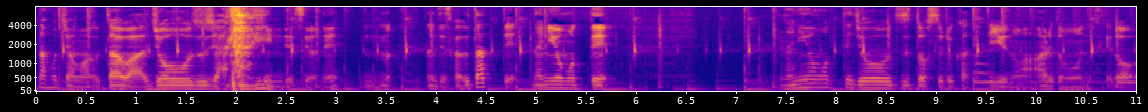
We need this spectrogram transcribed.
なほちゃんは歌は上手じゃないんですよね。ま、なんですか、歌って何をもって何をもって上手とするかっていうのはあると思うんですけど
